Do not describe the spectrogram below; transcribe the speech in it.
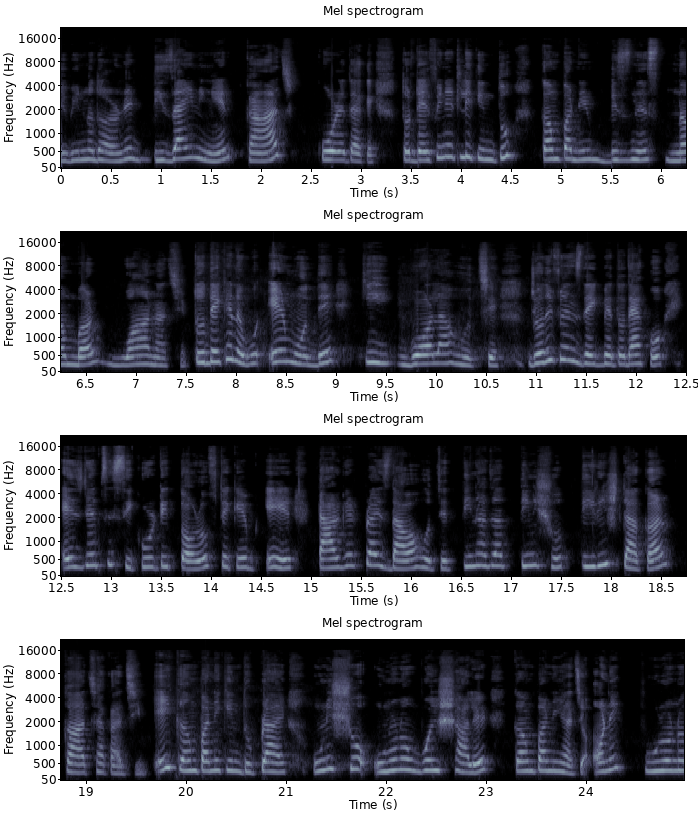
বিভিন্ন ধরনের ডিজাইনিং এর কাজ করে থাকে। তো ডেফিনেটলি কিন্তু কোম্পানির বিজনেস নাম্বার ওয়ান আছে। তো দেখে নেব এর মধ্যে কি বলা হচ্ছে। যদি ফ্রেন্ডস দেখবে তো দেখো এইচডিএফসি সিকিউরিটির তরফ থেকে এর টার্গেট প্রাইস দেওয়া হচ্ছে তিন হাজার তিনশো তিরিশ টাকার কাছাকাছি। এই কোম্পানি কিন্তু প্রায় উনিশশো উননব্বই সালের কোম্পানি আছে। অনেক পুরনো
